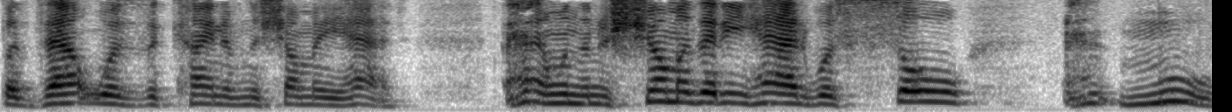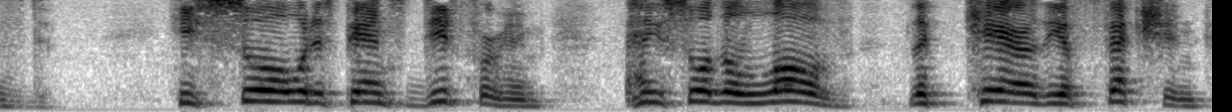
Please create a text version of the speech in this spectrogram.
But that was the kind of neshama he had. And when the neshama that he had was so moved, he saw what his parents did for him. And he saw the love, the care, the affection,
